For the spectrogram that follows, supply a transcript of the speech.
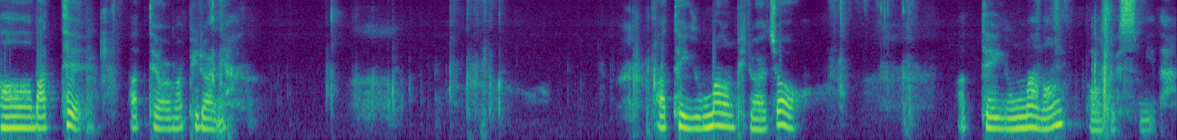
어, 마트. 마트에 얼마 필요하냐? 마트에 6만원 필요하죠? 마트에 6만원 넣어주겠습니다.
